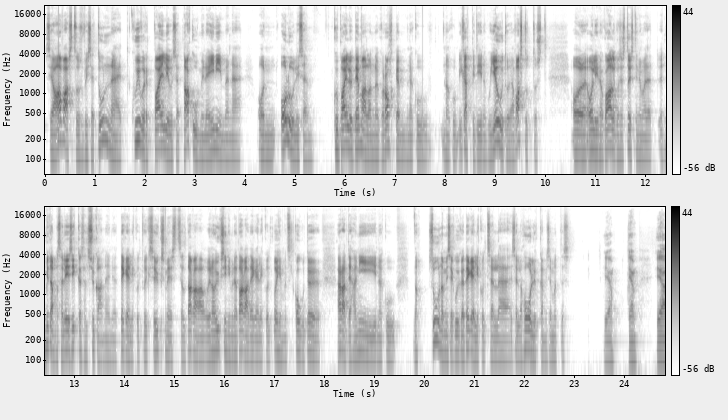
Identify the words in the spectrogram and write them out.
see avastus või see tunne, et kuivõrd palju see tagumine inimene on olulisem, kui palju temal on nagu rohkem nagu, nagu igatpidi nagu jõudu ja vastutust oli nagu alguses tõesti niimoodi, et, et mida ma seal ees ikka seal sügan, on ju, et tegelikult võiks see üks mees seal taga või noh, üks inimene taga tegelikult põhimõtteliselt kogu töö ära teha nii nagu noh, suunamise kui ka tegelikult selle, selle hoo lükkamise mõttes. Jah, jah, ja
